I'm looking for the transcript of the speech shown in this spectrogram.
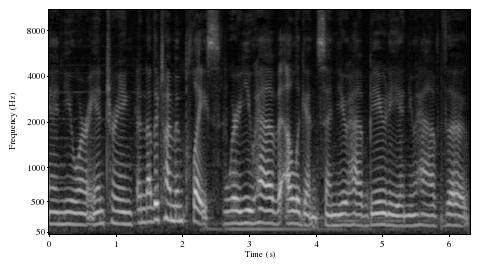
and you are entering another time and place where you have elegance and you have beauty and you have the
